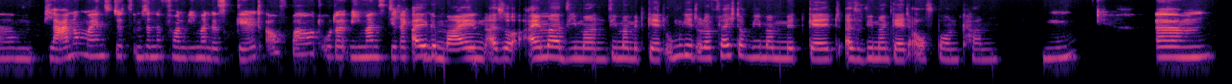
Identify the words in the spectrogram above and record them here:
Ähm, Planung meinst du jetzt im Sinne von, wie man das Geld aufbaut oder wie man es direkt allgemein, also einmal wie man wie man mit Geld umgeht oder vielleicht auch wie man mit Geld, also wie man Geld aufbauen kann. Mhm. Ähm,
